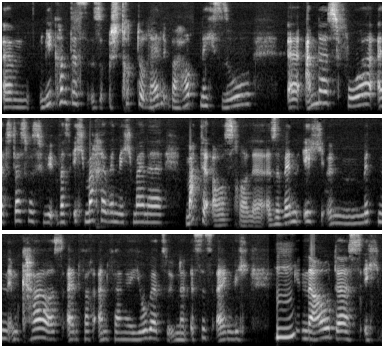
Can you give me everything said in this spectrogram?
ähm, mir kommt das so strukturell überhaupt nicht so äh, anders vor als das, was, was ich mache, wenn ich meine Matte ausrolle. Also wenn ich in, mitten im Chaos einfach anfange, Yoga zu üben, dann ist es eigentlich mhm. genau das. Ich,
